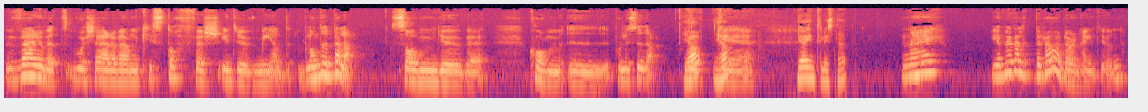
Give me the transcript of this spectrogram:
Värvet, vår kära vän Kristoffers intervju med Blondinbella. Som ju eh, kom i, på Lucia. Ja, och, ja. Eh, jag har inte lyssnat. Nej, jag blev väldigt berörd av den här intervjun.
